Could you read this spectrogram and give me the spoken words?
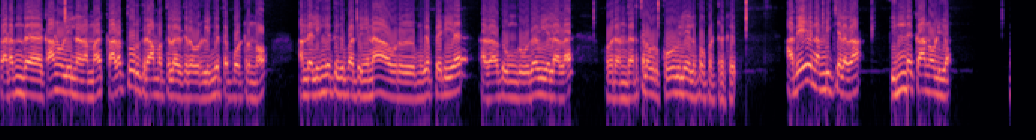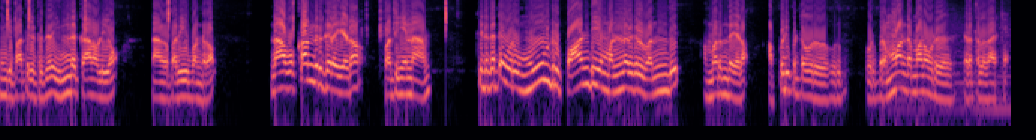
கடந்த காணொலியில் நம்ம களத்தூர் கிராமத்தில் இருக்கிற ஒரு லிங்கத்தை போட்டிருந்தோம். அந்த லிங்கத்துக்கு பார்த்தீங்கன்னா ஒரு மிகப்பெரிய அதாவது உங்கள் உதவியலால் ஒரு அந்த இடத்துல ஒரு கோவில் எழுப்பப்பட்டிருக்கு. அதே நம்பிக்கையில் தான் இந்த காணொளியும் நீங்கள் பார்த்துக்கிட்டு இருக்கிற இந்த காணொளியும் நாங்கள் பதிவு பண்ணுறோம் நான் உட்கார்ந்துருக்கிற இடம் பார்த்தீங்கன்னா கிட்டத்தட்ட ஒரு மூன்று பாண்டிய மன்னர்கள் வந்து அமர்ந்த இடம். அப்படிப்பட்ட ஒரு ஒரு ஒரு பிரம்மாண்டமான ஒரு இடத்துல தான் இருக்கேன்.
